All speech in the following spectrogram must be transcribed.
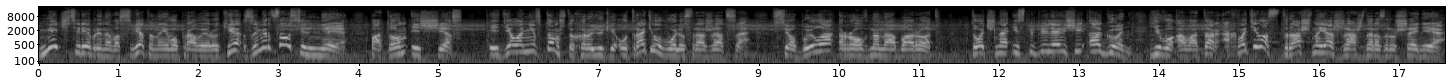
меч серебряного света на его правой руке замерцал сильнее, потом исчез. И дело не в том, что Харуюки утратил волю сражаться. Все было ровно наоборот — точно испепеляющий огонь. Его аватар охватила страшная жажда разрушения.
